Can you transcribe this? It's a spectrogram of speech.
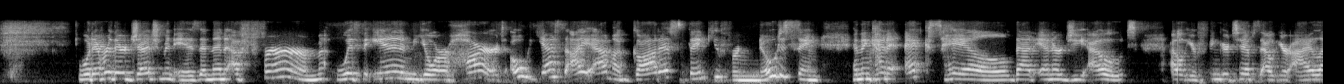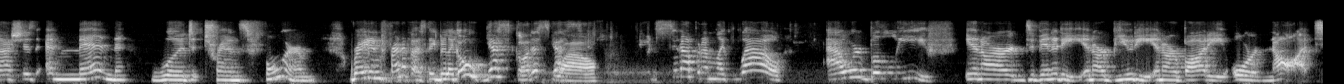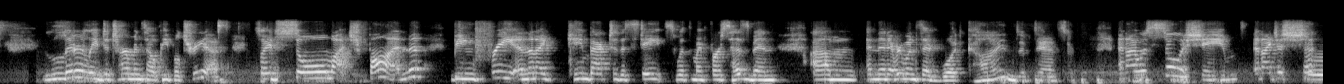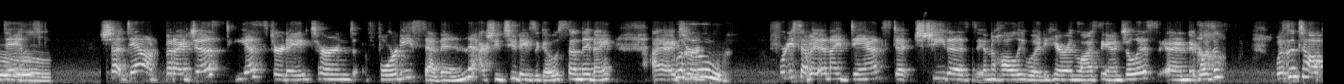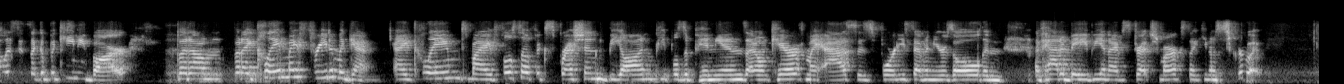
whatever their judgment is, and then affirm within your heart, oh, yes, I am a goddess. Thank you for noticing. And then kind of exhale that energy out, out your fingertips, out your eyelashes, and men would transform right in front of us. They'd be like, oh, yes, goddess, yes. Wow. They would sit up, and I'm like, wow, our belief in our divinity, in our beauty, in our body, or not, literally determines how people treat us. So I had so much fun being free. And then I came back to the States with my first husband. Um, and then everyone said, What kind of dancer? And I was so ashamed. And I just shut down shut down. But I just yesterday turned 47, actually two days ago, Sunday night. I, I turned 47 and I danced at Cheetahs in Hollywood here in Los Angeles. And it wasn't wasn't topless, it's like a bikini bar. But um but I claimed my freedom again. I claimed my full self-expression beyond people's opinions. I don't care if my ass is 47 years old and I've had a baby and I have stretch marks, like, you know, screw it.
